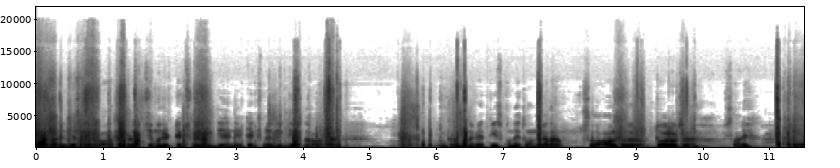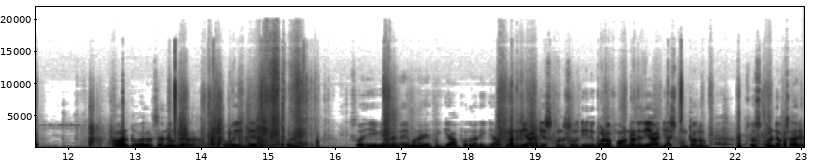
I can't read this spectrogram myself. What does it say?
లాకర్ అనేది వేసుకున్న తర్వాత ఇక్కడ వచ్చి మళ్ళీ టెక్స్ట్ మీద క్లిక్ చేయండి. టెక్స్ట్ మీద క్లిక్ చేసిన తర్వాత ఇక్కడ మనకైతే తీసుకుంది అయితే ఉంది కదా. So all two two hours sorry. All two wheelers అనే ఉంది కదా. సో ఇదైతే తీసుకొని సో ఈ విధంగా మనమైతే ఈ గ్యాప్ ఉంది కదా ఈ గ్యాప్లో అనేది యాడ్ చేసుకోండి. సో దీనికి కూడా ఫాంట్ అనేది యాడ్ చేసుకుంటాను. చూసుకోండి ఒకసారి.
